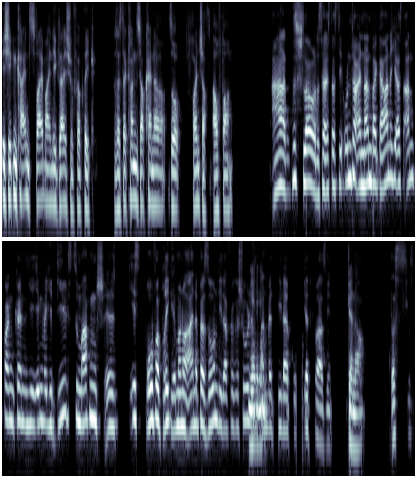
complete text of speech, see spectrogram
Ich schicke keinen zweimal in die gleiche Fabrik. Das heißt, da können sich auch keine so Freundschaften aufbauen. Ah, das ist schlau. Das heißt, dass die untereinander gar nicht erst anfangen können, hier irgendwelche Deals zu machen. Äh, ist pro Fabrik immer nur eine Person, die dafür geschult ist ja, genau. und dann wird wieder rotiert quasi. Genau. Das ist,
